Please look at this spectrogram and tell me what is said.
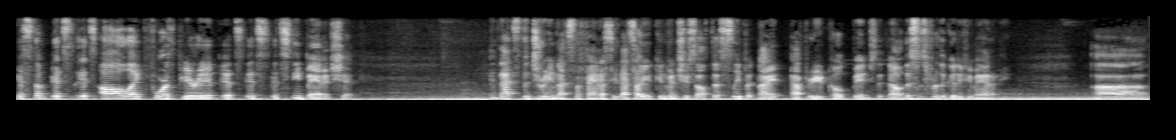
it's the it's it's all like fourth period. It's it's it's Steve Bannon shit. And that's the dream. That's the fantasy. That's how you convince yourself to sleep at night after your coke binge that no, this is for the good of humanity. Uh,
